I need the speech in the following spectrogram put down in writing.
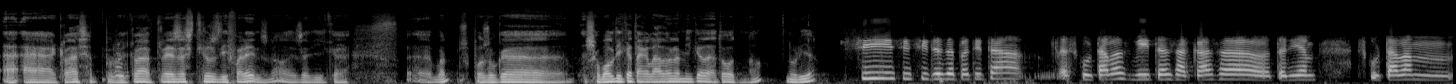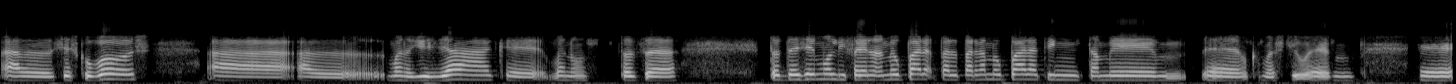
Ah, ah, clar, perquè, clar, tres estils diferents, no? És a dir que, eh, bueno, suposo que això vol dir que t'agrada una mica de tot, no, Núria? Sí, sí, sí, des de petita escoltava els Beatles a casa, teníem, escoltàvem el Xesco Bosch, eh, el, bueno, Lluís Llach, eh, bueno, tots, eh, tot de gent molt diferent. El meu pare, pel part del meu pare tinc també, eh, com es diu, eh, eh,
